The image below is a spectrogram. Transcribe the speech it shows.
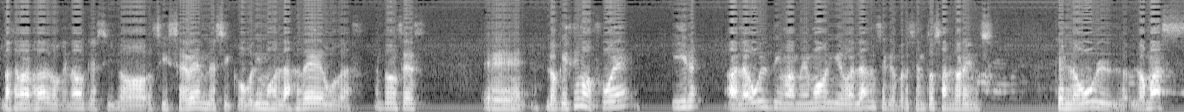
la semana pasada lo que no, que si, lo, si se vende, si cubrimos las deudas. Entonces, eh, lo que hicimos fue ir a la última memoria y balance que presentó San Lorenzo, que es lo, lo, más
